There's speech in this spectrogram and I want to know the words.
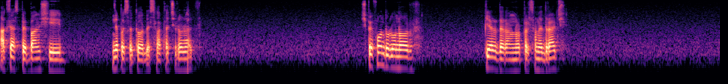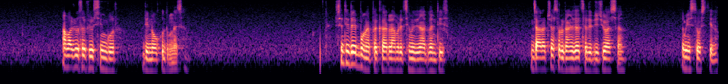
axați pe bani și nepăsători de soarta celorlalți. Și pe fondul unor pierderi a unor persoane dragi, am ajuns să fiu singur din nou cu Dumnezeu. Sunt idei bune pe care le-am reținut din Adventism. Dar această organizație religioasă îmi este ostilă.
